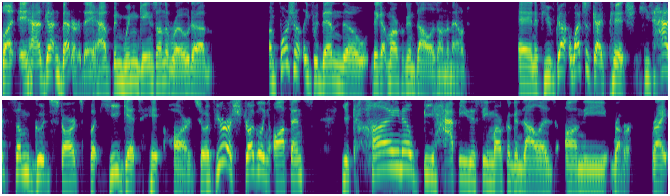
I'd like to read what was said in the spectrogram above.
but it has gotten better. They have been winning games on the road. Um, unfortunately for them, though, they got Marco Gonzalez on the mound. And if you've got watch this guy pitch, he's had some good starts, but he gets hit hard. So if you're a struggling offense, you kind of be happy to see Marco Gonzalez on the rubber, right?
